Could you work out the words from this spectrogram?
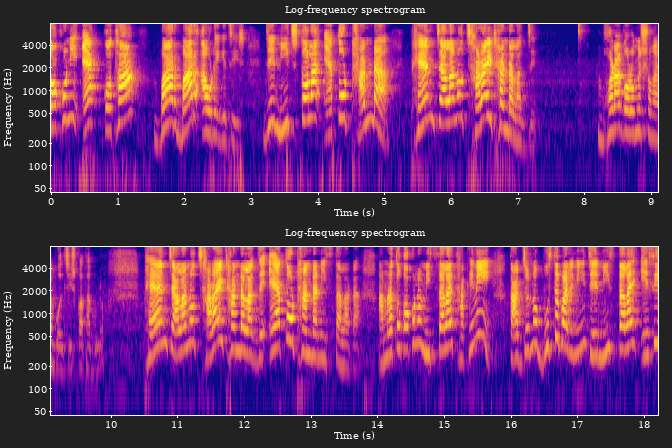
তখনই এক কথা বারবার আউড়ে গেছিস, যে নিচতলা এত ঠান্ডা, ফ্যান চালানো ছাড়াই ঠান্ডা লাগছে। ভরা গরমের সময় বলছিস কথাগুলো। ফ্যান চালানো ছাড়াই ঠান্ডা লাগছে, এত ঠান্ডা নিচতলাটা। আমরা তো কখনো নিচতলায় থাকিনি, তার জন্য বুঝতে পারিনি যে নিচতলায় এসি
